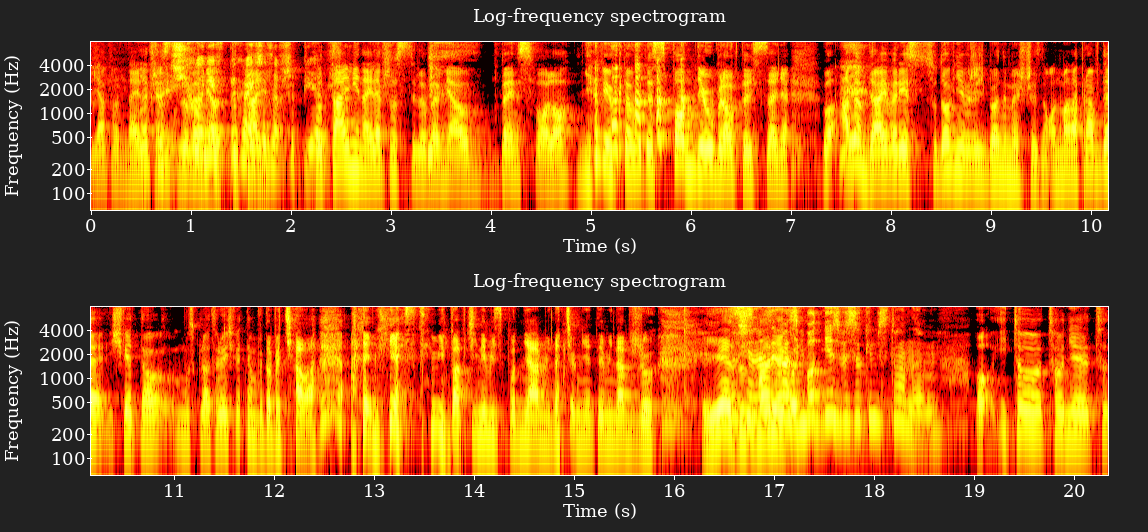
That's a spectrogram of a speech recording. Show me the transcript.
Ja powiem, najlepszą Okej. stylówę Cicho, nie miał wpychaj się totalnie, zawsze pierwszy. totalnie najlepszą stylówę miał Ben Swallow. Nie wiem, kto mu te spodnie ubrał w tej scenie, bo Adam Driver jest cudownie wyrzeźbiony mężczyzną. On ma naprawdę świetną muskulaturę i świetną budowę ciała, ale nie z tymi babcininymi spodniami naciągniętymi na brzuch. To Jezus się Maria, nazywa oni... spodnie z wysokim stanem. O, i to, to, nie, to,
